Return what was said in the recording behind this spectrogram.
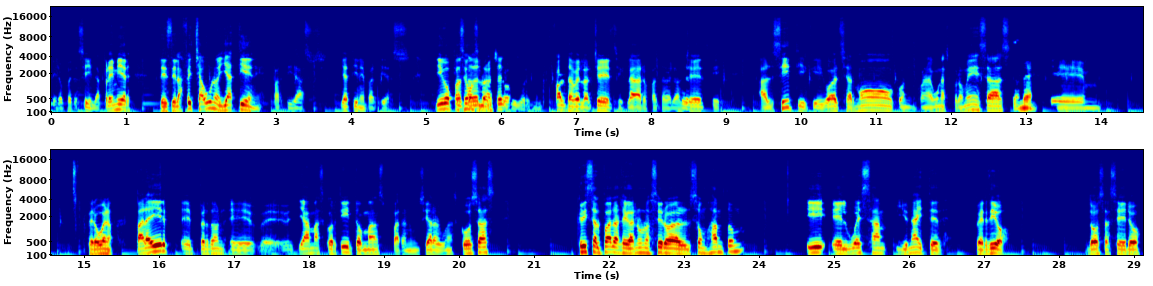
pero, pero sí, la Premier desde la fecha 1 ya tiene partidazos, ya tiene partidazos. Diego, pasemos falta verlo al Chelsea, Falta verlo al Chelsea, claro, falta verlo al Chelsea. Al City, que igual se armó con, algunas promesas. Eh, pero bueno, para ir, eh, perdón, eh, ya más cortito, más para anunciar algunas cosas. Crystal Palace le ganó 1-0 al Southampton y el West Ham United perdió 2 a 0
